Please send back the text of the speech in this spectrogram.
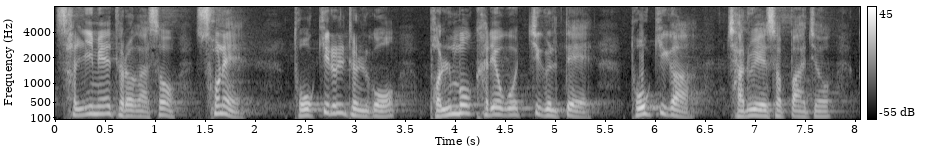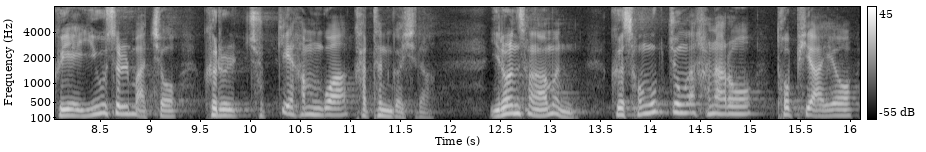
살림에 들어가서 손에 도끼를 들고 벌목하려고 찍을 때 도끼가 자루에서 빠져 그의 이웃을 맞춰 그를 죽게 함과 같은 것이라. 이런 상함은 그 성읍 중 하나로 도피하여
